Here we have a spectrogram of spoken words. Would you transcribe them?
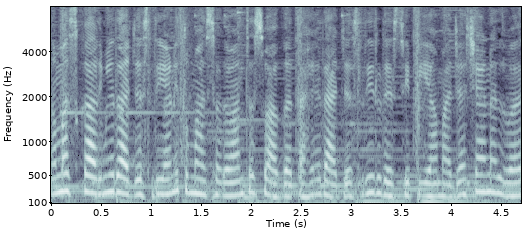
नमस्कार मी राजश्री आणि तुम्हा सर्वांचं स्वागत आहे राजश्री रेसिपी या माझ्या चॅनलवर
